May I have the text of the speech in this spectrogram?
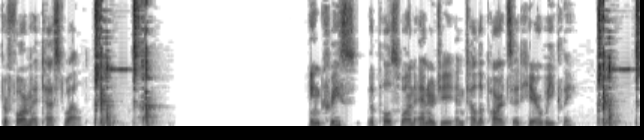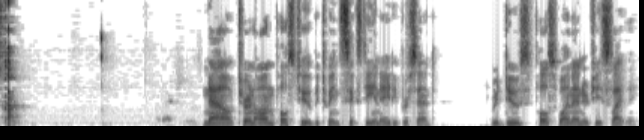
Perform a test weld. Increase the pulse 1 energy until the parts adhere weakly. Now turn on pulse 2 between 60 and 80%. Reduce pulse 1 energy slightly.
